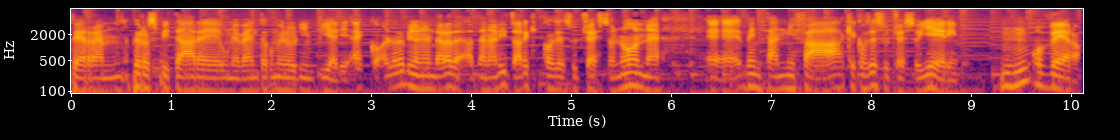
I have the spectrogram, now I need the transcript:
per, per ospitare un evento come le Olimpiadi? Ecco, allora bisogna andare ad, ad analizzare che cosa è successo non eh, vent'anni fa, che cosa è successo ieri. Mhm. Ovvero,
